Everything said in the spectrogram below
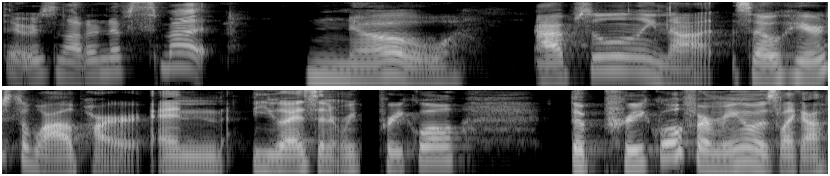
there is not enough smut. No. Absolutely not. So here's the wild part, and you guys didn't read prequel. The prequel for me was like a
